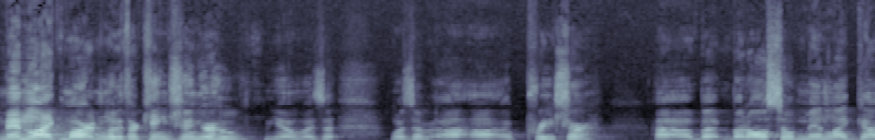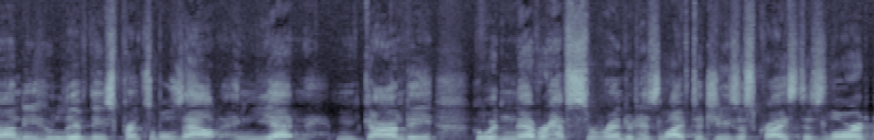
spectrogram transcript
Men like Martin Luther King Jr., who you know, was a, was a, a, a preacher, uh, but, but also men like Gandhi who lived these principles out, and yet Gandhi, who would never have surrendered his life to Jesus Christ as Lord,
